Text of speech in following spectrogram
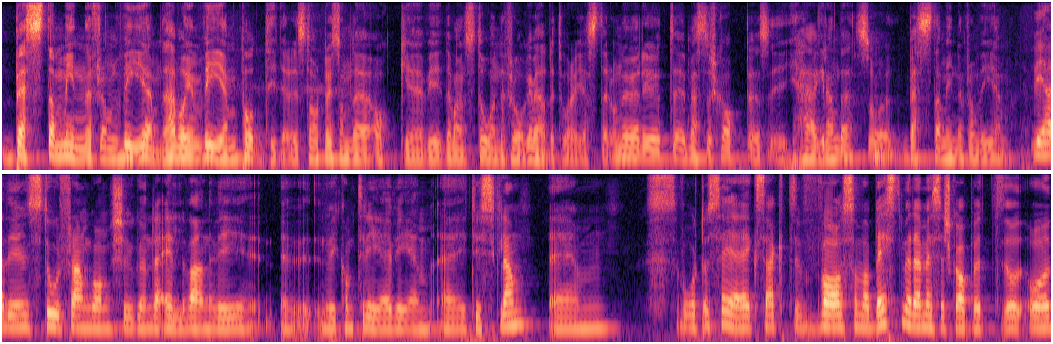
bästa minne från VM. Det här var ju en VM-podd tidigare. Det startade ju som det och eh, vi, det var en stående fråga vi hade till våra gäster. Och nu är det ju ett eh, mästerskap eh, i hägrande. Så Mm. bästa minne från VM. Vi hade ju en stor framgång 2011 när vi, när vi kom trea i VM i Tyskland. Ehm, Svårt att säga exakt vad som var bäst med det här mästerskapet och, och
